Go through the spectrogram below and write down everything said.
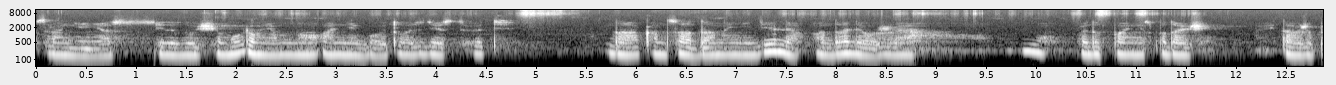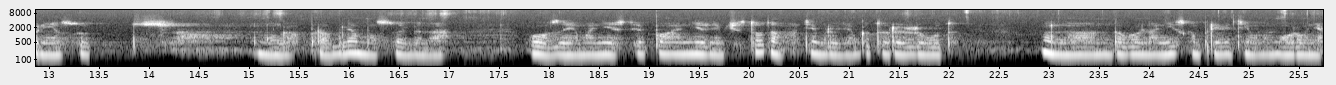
сравнению с предыдущим уровнем, но они будут воздействовать до конца данной недели, а далее уже ну, пойдут по неспадающей. И также принесут много проблем, особенно по взаимодействию по нижним частотам тем людям, которые живут на довольно низком примитивном уровне.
